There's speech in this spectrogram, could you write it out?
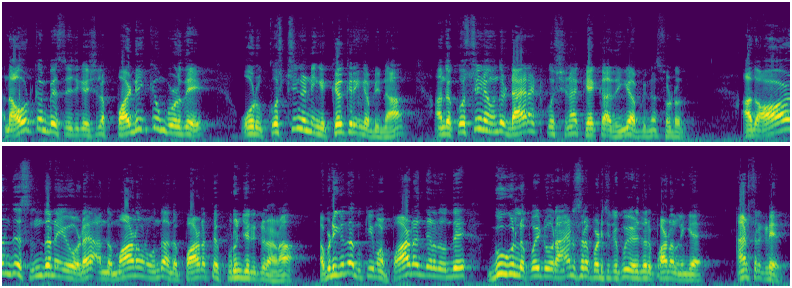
அந்த அவுட்கம் பேஸ்ட் எஜுகேஷன்ல படிக்கும் பொழுதே ஒரு கொஸ்டினை நீங்க கேட்கறீங்க அப்படின்னா அந்த கொஸ்டினை வந்து டைரக்ட் கொஸ்டினா கேட்காதீங்க அப்படின்னு சொல்றது. அது ஆழ்ந்த சிந்தனையோட அந்த மாணவன் வந்து அந்த பாடத்தை புரிஞ்சிருக்கிறானா? அப்படிங்கிறது முக்கியமான பாடங்கிறது வந்து கூகுள்ல போயிட்டு ஒரு ஆன்சரை படிச்சுட்டு போய் எழுதுற பாடம் இல்லைங்க. ஆன்சர் கிடையாது.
